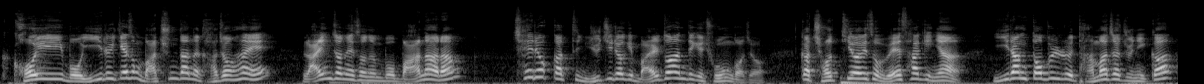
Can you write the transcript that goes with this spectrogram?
거의 뭐 2를 계속 맞춘다는 가정하에 라인전에서는 뭐 만화랑 체력 같은 유지력이 말도 안 되게 좋은 거죠. 그러니까 저 티어에서 왜 사기냐? 2랑 W를 다 맞아주니까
